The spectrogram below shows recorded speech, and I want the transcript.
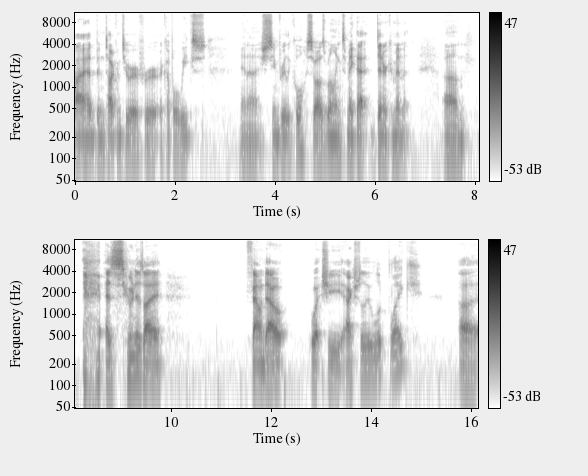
I had been talking to her for a couple of weeks, and uh, she seemed really cool. So I was willing to make that dinner commitment. Um, as soon as I found out what she actually looked like, uh,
